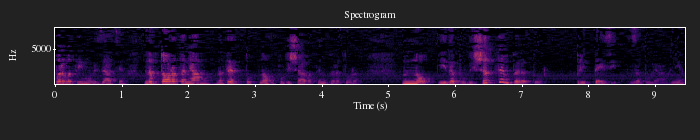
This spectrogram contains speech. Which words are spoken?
първата иммунизация, на втората няма, на третата отново повишава температура. Но и да повишат температура при тези заболявания,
